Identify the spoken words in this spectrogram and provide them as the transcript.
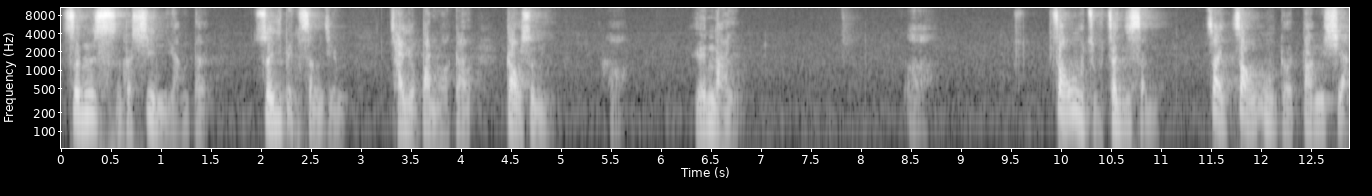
真实的信仰的这一本圣经，才有办法告告诉你。啊原来，啊，造物主真神在造物的当下，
